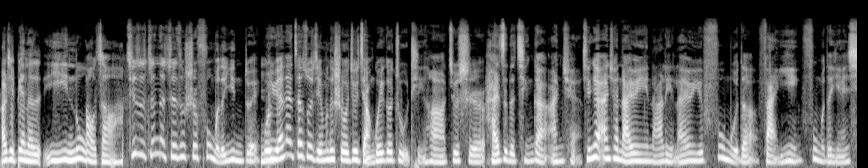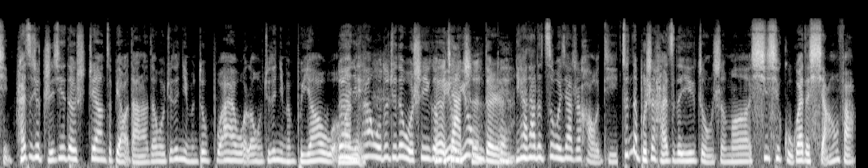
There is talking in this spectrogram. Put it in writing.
而且变得易怒暴躁哈。其实真的这都是父母的应对。我原来在做节目的时候就讲过一个主题哈，就是孩子的情感安全。情感安全来源于哪里？来源于父母的反应、父母的言行。孩子就直接的是这样子表达了的。我觉得你们都不爱我了，我觉得你们不要我。对啊，你看我都觉得我是一个没有用的人。你看他的自我价值好低，真的不是孩子的一种什么稀奇古怪的想法，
